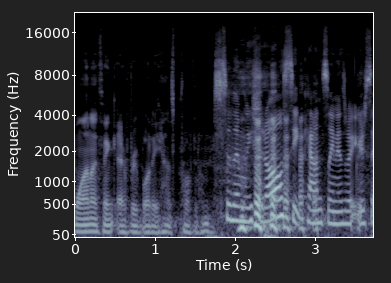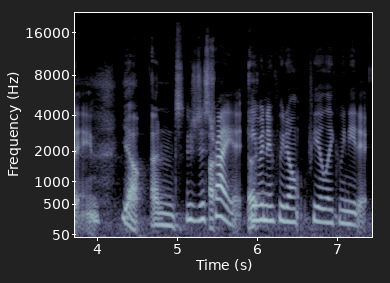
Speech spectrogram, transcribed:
one, I think everybody has problems. So then we should all seek counseling, is what you're saying. Yeah, and We should just try it, uh, even if we don't feel like we need it.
